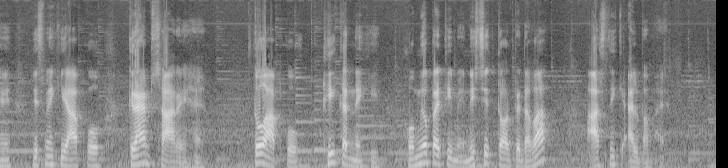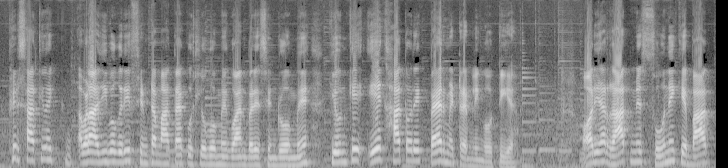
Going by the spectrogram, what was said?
हैं, जिसमें कि आपको क्रैम्प्स आ रहे हैं तो आपको ठीक करने की होम्योपैथी में निश्चित तौर पे दवा आर्सनिक एल्बम है। फिर साथियों, एक बड़ा अजीबो गरीब सिम्टम आता है कुछ लोगों में ग्वान बरे सिंड्रोम में, कि उनके एक हाथ और एक पैर में ट्रेवलिंग होती है। और यह रात में सोने के बाद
